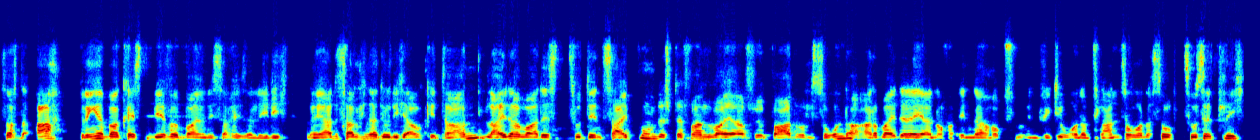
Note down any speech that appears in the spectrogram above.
Sagte, ah, bringe ein paar Kästen Bier vorbei und die Sache ist erledigt. Naja, das habe ich natürlich auch getan. Leider war das zu dem Zeitpunkt, der Stefan war ja für Bad und Sohn, da arbeitet er ja noch in der Hopfenentwicklung oder Pflanzung oder so zusätzlich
